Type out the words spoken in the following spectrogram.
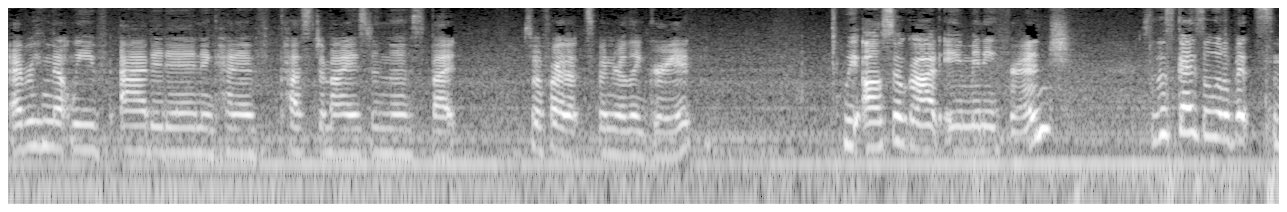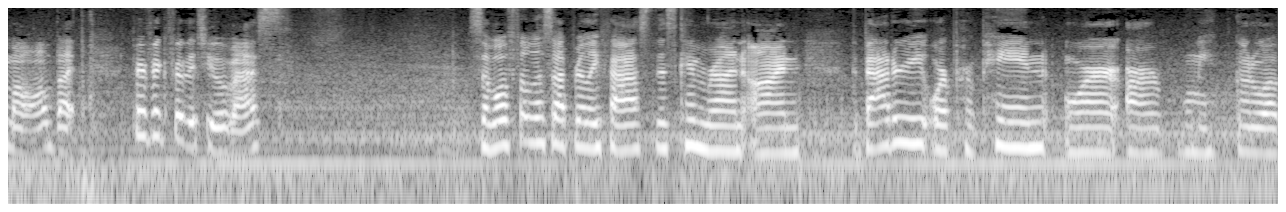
everything that we've added in and kind of customized in this, but so far that's been really great. We also got a mini fridge. So this guy's a little bit small, but perfect for the two of us. So we'll fill this up really fast. This can run on the battery or propane or our when we go to a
